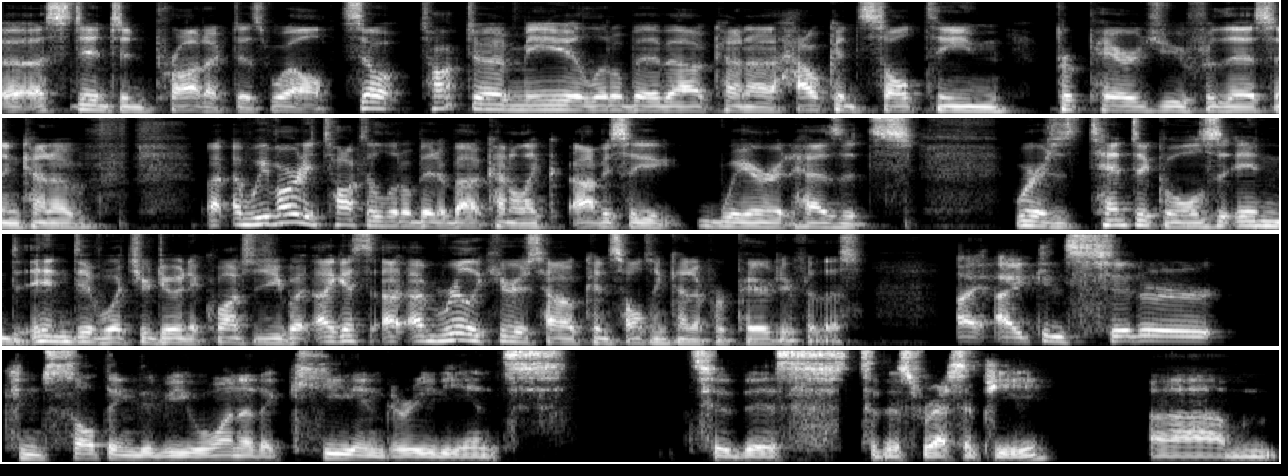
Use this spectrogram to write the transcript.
a stint in product as well. So, talk to me a little bit about kind of how consulting prepared you for this, and kind of uh, we've already talked a little bit about kind of like obviously where it has its whereas its tentacles in, into what you're doing at Quantegy. But I guess I, I'm really curious how consulting kind of prepared you for this. I, I consider consulting to be one of the key ingredients to this to this recipe, um,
